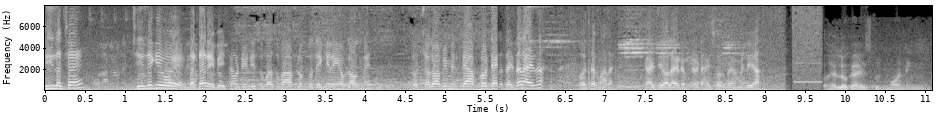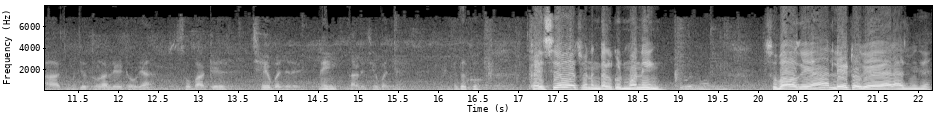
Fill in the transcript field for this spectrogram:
चीज़ अच्छा है? चीज़ है कि वो है? बता रहे बेच डेली सुबह सुबह आप लोग को देखे रहेंगे ब्लॉग में। तो चलो अभी मिलते हैं आपको। इधर आए ना बहुत शर्मा रहा है गाइस ये वाला एडेप्टर ढाई सौ रुपये में मिलेगा। हेलो गाइस गुड मॉर्निंग आज मुझे थोड़ा लेट हो गया। सुबह के छः बज रहे नहीं साढ़े छः बज रहे देखो। कैसे हो अचवन अंकल गुड मॉर्निंग सुबह हो गया हाँ लेट हो गया यार आज मुझे।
